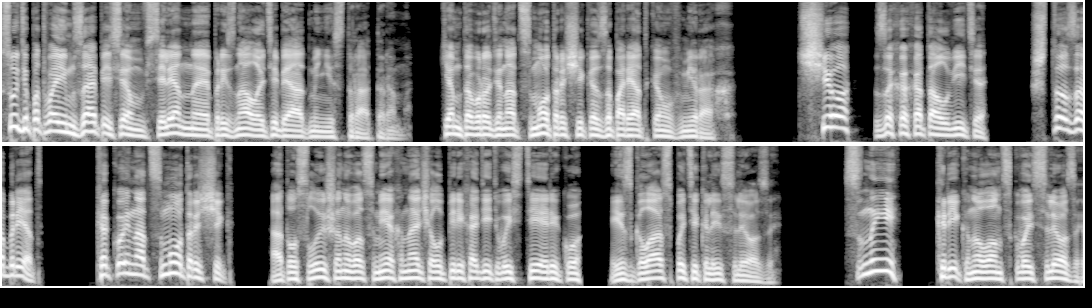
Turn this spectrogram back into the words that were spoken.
«Судя по твоим записям, Вселенная признала тебя администратором. Кем-то вроде надсмотрщика за порядком в мирах». «Чё?» — захохотал Витя. «Что за бред? Какой надсмотрщик?» От услышанного смех начал переходить в истерику, из глаз потекли слезы. «Сны!» — крикнул он сквозь слезы.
